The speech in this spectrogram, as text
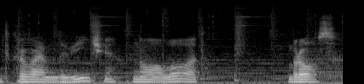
Відкриваємо DaVinci, No Load, Browse.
